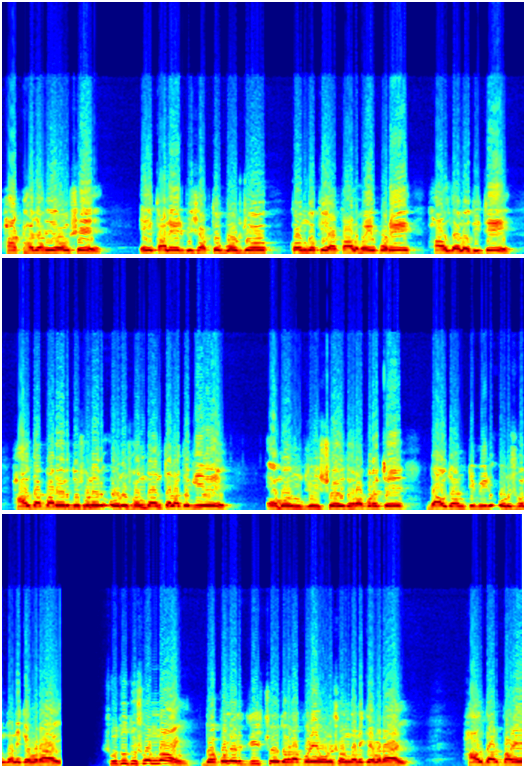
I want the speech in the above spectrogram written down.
হাটহাজারি অংশে। এই কালের বিষাক্ত বর্জ্য কন্দকিয়া কাল হয়ে পড়ে হালদা নদীতে। হালদাপাড়ের দূষণের অনুসন্ধান চালাতে গিয়ে এমন দৃশ্যই ধরা পড়েছে ডাউজান টিভির অনুসন্ধানী ক্যামেরায়। শুধু দূষণ নয়, দখলের দৃশ্য ধরা পড়ে অনুসন্ধানী ক্যামেরায়। হালদার পাড়ে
